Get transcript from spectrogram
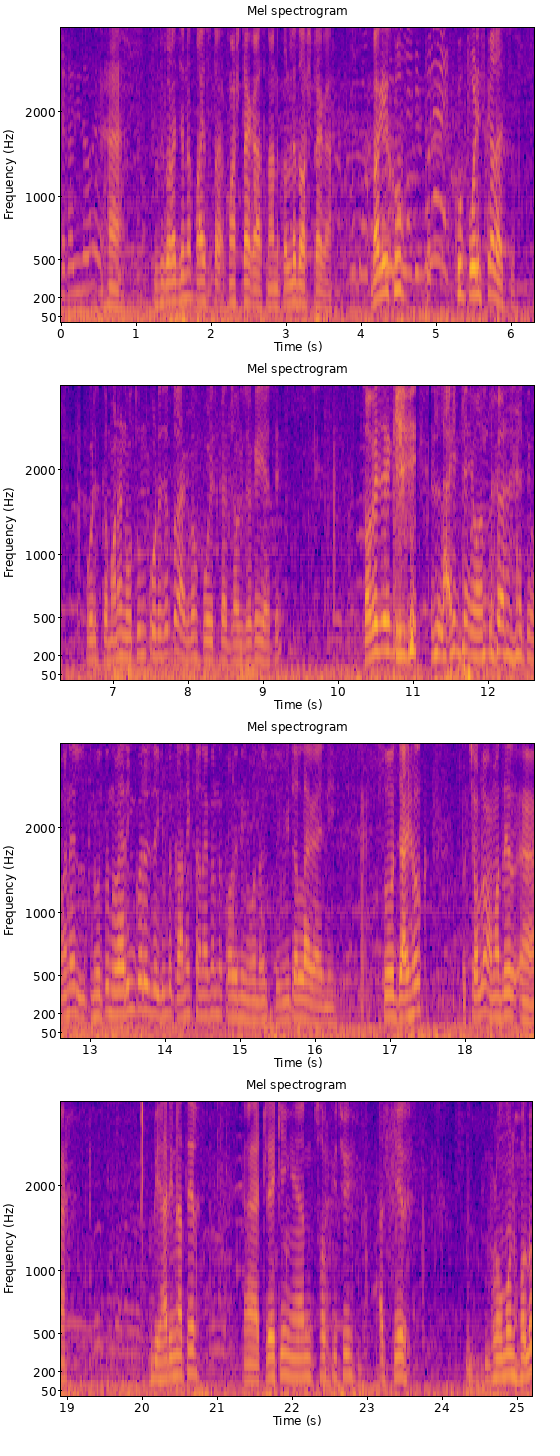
টাকা দিতে হবে হ্যাঁ শুশু করার জন্য পাঁচ টাকা পাঁচ টাকা স্নান করলে দশ টাকা। বাকি খুব খুব পরিষ্কার আছে। পরিষ্কার মানে নতুন করেছে তো একদম পরিষ্কার ঝকঝকেই আছে। তবে যে কি লাইট নেই অন্ধকার হয়ে আছে মানে নতুন ওয়্যারিং করেছে কিন্তু কানেকশান এখনও করেনি মনে হচ্ছে মিটার লাগায়নি। সো যাই হোক তো চলো আমাদের বিহারীনাথের ট্রেকিং অ্যান্ড সব কিছুই আজকের ভ্রমণ হলো।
